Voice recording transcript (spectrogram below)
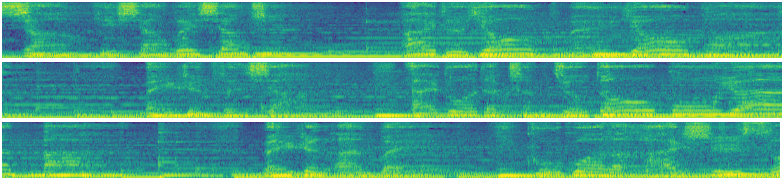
相依相偎相知，爱的有没有暖？没人分享，再多的成就都不圆满。没人安慰，苦过了还是酸。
